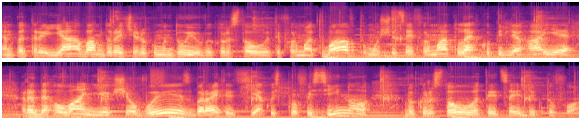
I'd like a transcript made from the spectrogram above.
MP3. Я вам, до речі, рекомендую використовувати формат WAV, тому що цей формат легко підлягає редагуванню, якщо ви збираєтесь якось професійно використовувати цей диктофон.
